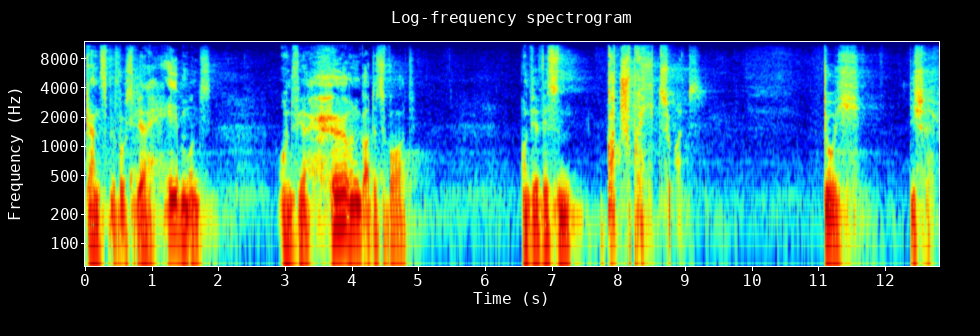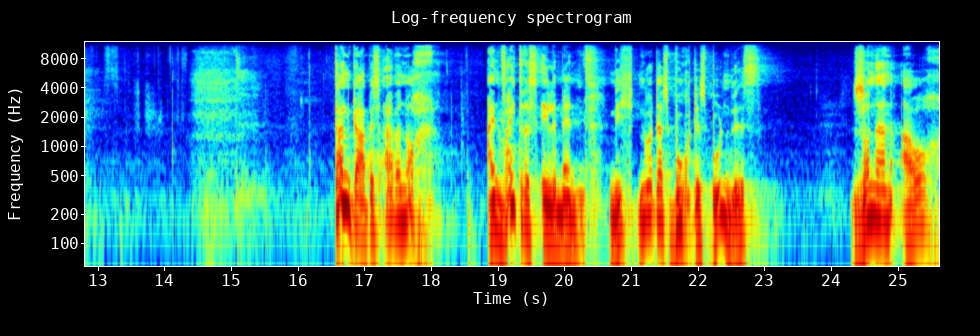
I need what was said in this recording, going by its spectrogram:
ganz bewusst. Wir heben uns und wir hören Gottes Wort und wir wissen, Gott spricht zu uns durch die Schrift. Dann gab es aber noch ein weiteres Element, nicht nur das Buch des Bundes, sondern auch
